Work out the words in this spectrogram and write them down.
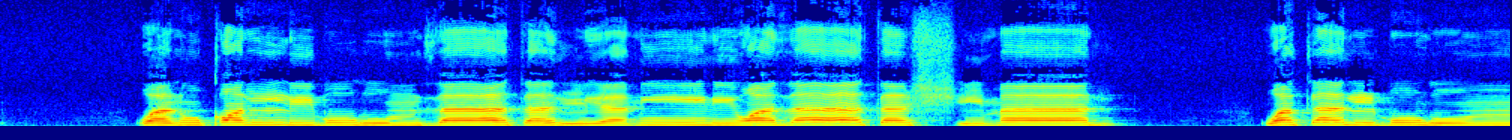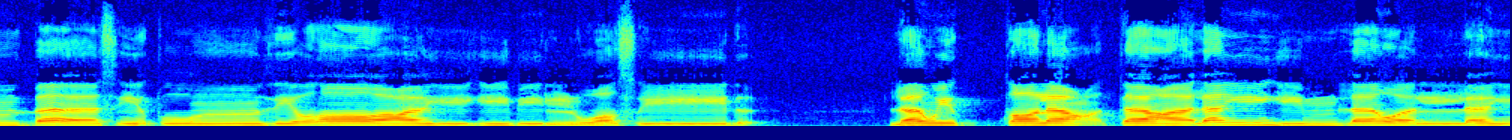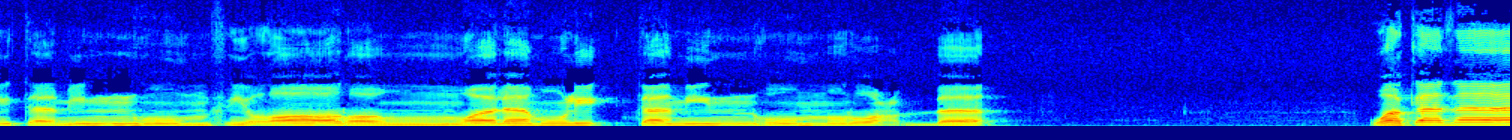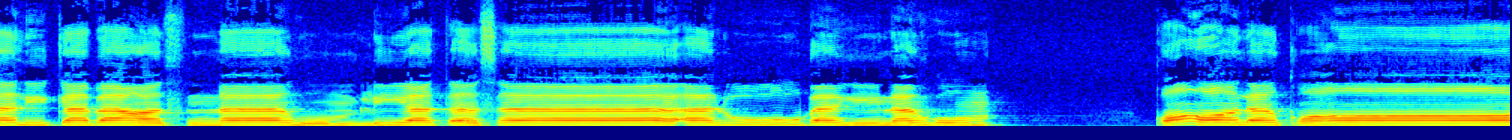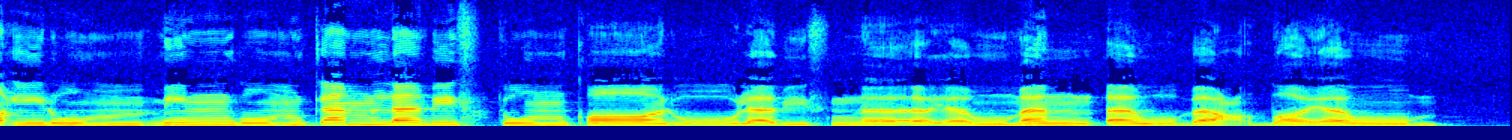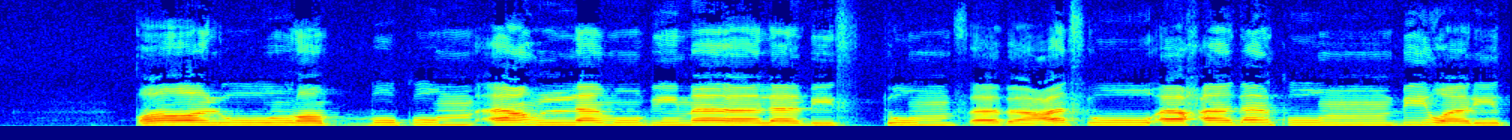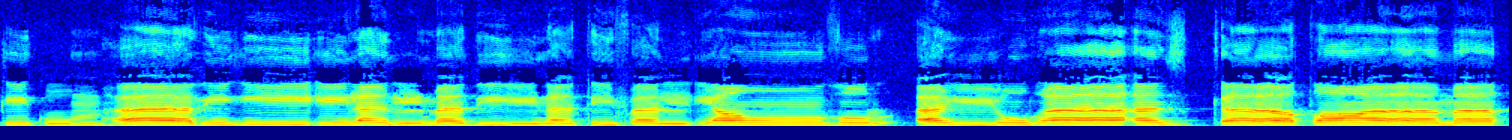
ونقلبهم ذات اليمين وذات الشمال وكلبهم باسط ذراعيه بالوصيد لو اطلعت عليهم لوليت منهم فرارا ولملئت منهم رعبا. وكذلك بعثناهم ليتساءلوا بينهم قال قائل منهم كم لبثتم قالوا لبثنا يوما أو بعض يوم قالوا رب ربكم اعلم بما لبثتم فابعثوا احدكم بورقكم هذه إلى المدينة فلينظر ايها ازكى طعاما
